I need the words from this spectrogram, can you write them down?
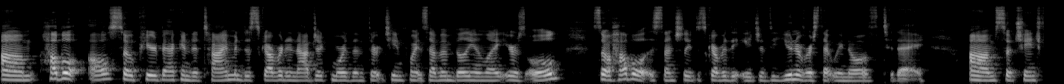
Um, Hubble also peered back into time and discovered an object more than 13.7 billion light years old. So Hubble essentially discovered the age of the universe that we know of today. Um, so change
